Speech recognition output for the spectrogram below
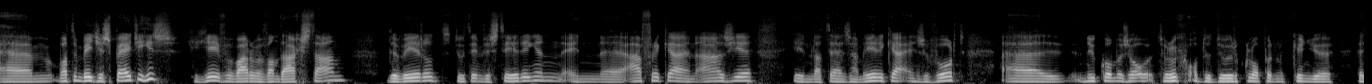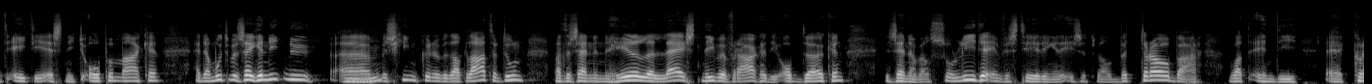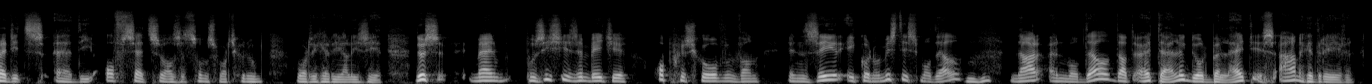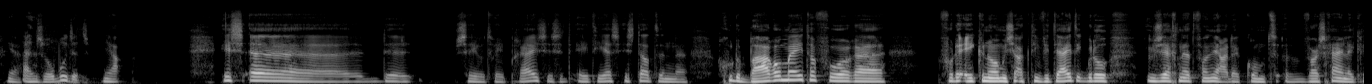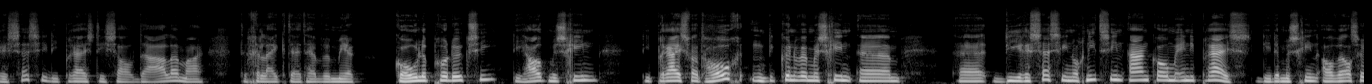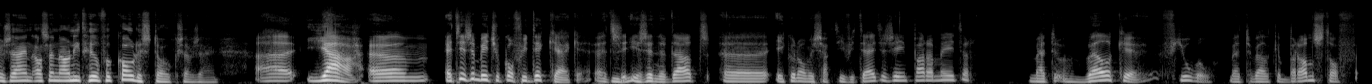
Um, wat een beetje spijtig is, gegeven waar we vandaag staan. De wereld doet investeringen in Afrika en Azië, in Latijns-Amerika enzovoort. Uh, nu komen ze terug op de deur kloppen, kun je het ETS niet openmaken. En dan moeten we zeggen, niet nu. Uh, mm -hmm. Misschien kunnen we dat later doen, maar er zijn een hele lijst nieuwe vragen die opduiken. Zijn er wel solide investeringen? Is het wel betrouwbaar wat in die uh, credits, die offsets zoals het soms wordt genoemd, worden gerealiseerd? Dus mijn positie is een beetje opgeschoven van een zeer economistisch model mm -hmm. naar een model dat uiteindelijk door beleid is aangedreven. Ja. En zo moet het. Ja. Is uh, de CO2-prijs, is het ETS, is dat een uh, goede barometer voor, uh, voor de economische activiteit? Ik bedoel, u zegt net van ja, er komt waarschijnlijk recessie, die prijs die zal dalen, maar tegelijkertijd hebben we meer kolenproductie. Die houdt misschien die prijs wat hoog. Die kunnen we misschien um, uh, die recessie nog niet zien aankomen in die prijs. Die er misschien al wel zou zijn als er nou niet heel veel kolenstook zou zijn. Uh, ja, um, het is een beetje koffiedik kijken. Het mm -hmm. is inderdaad, uh, economische activiteit is één parameter. Met welke fuel, met welke brandstof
